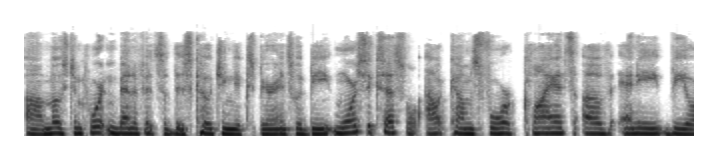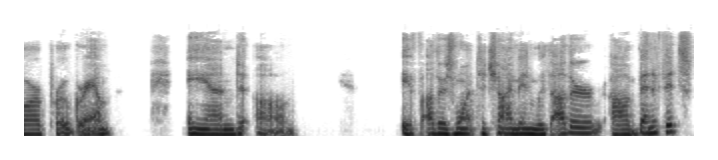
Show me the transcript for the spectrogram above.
uh, most important benefits of this coaching experience would be more successful outcomes for clients of any VR program. And um, if others want to chime in with other uh, benefits,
